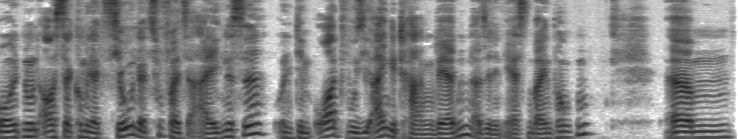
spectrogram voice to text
Und nun aus der Kombination der Zufallsereignisse und dem Ort, wo sie eingetragen werden, also den ersten beiden Punkten, ähm,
